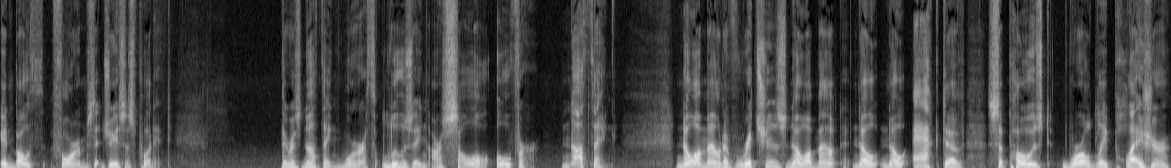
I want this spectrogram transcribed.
in both forms that Jesus put it. There is nothing worth losing our soul over. Nothing. No amount of riches, no amount, no, no act of supposed worldly pleasure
